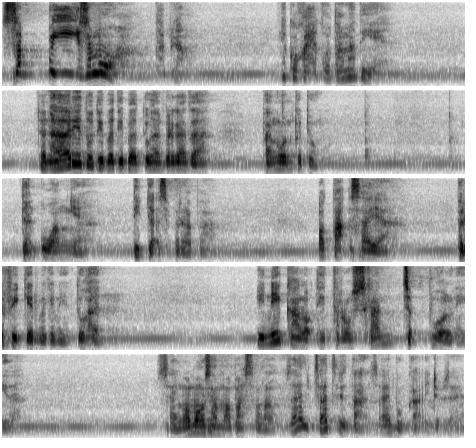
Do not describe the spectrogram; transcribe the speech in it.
Sepi semua. Saya bilang, ini kok kayak kota mati ya? Dan hari itu tiba-tiba Tuhan berkata, bangun gedung. Dan uangnya tidak seberapa. Otak saya berpikir begini, Tuhan, ini kalau diteruskan jebol nih kita. Saya ngomong sama pastoral, saya, saya cerita, saya buka hidup saya.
